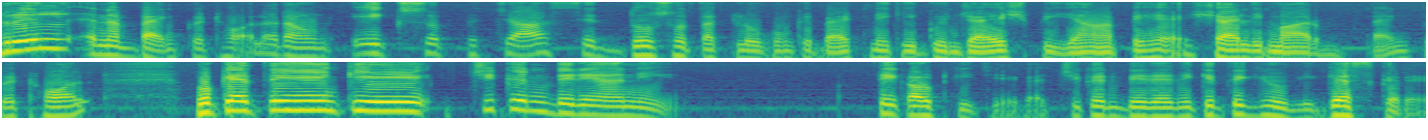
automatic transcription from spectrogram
grill and a banquet hall around ایک سو پچاس سے دو سو تک لوگوں کے بیٹھنے کی گنجائش بھی یہاں پہ ہے، شالیمار بینکوٹ ہال وہ کہتے ہیں کہ چکن بریانی ٹیک آؤٹ کیجیے گا۔ چکن بریانی کتنے کی ہوگی؟ گیس کرے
